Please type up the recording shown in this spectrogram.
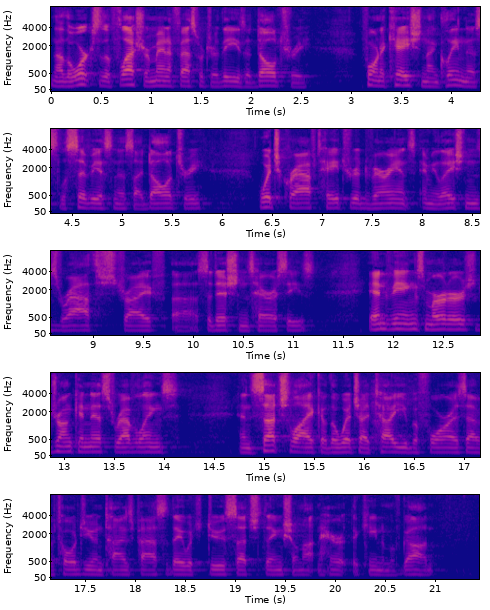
Now the works of the flesh are manifest, which are these adultery, fornication, uncleanness, lasciviousness, idolatry witchcraft, hatred, variance, emulations, wrath, strife, uh, seditions, heresies, envyings, murders, drunkenness, revelings, and such like, of the which I tell you before, as I have told you in times past, that they which do such things shall not inherit the kingdom of God.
